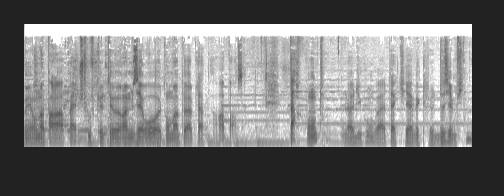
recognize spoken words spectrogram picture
mais on en parlera après, je trouve que Théorème Zéro euh, tombe un peu à plat par rapport à ça. Par contre, là du coup, on va attaquer avec le deuxième film,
